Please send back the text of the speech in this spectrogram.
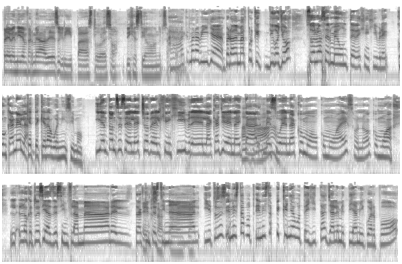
prevenir enfermedades, gripas, todo eso, digestión, Ah, exactamente. qué maravilla. Pero además porque, digo yo, solo hacerme un té de jengibre con canela. Que te queda buenísimo. Y entonces el hecho del jengibre, la cayena y Ajá. tal, me suena como, como a eso, ¿no? Como a lo que tú decías, desinflamar el tracto intestinal. Y entonces en esta, bot- en esta pequeña botellita ya le metí a mi cuerpo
